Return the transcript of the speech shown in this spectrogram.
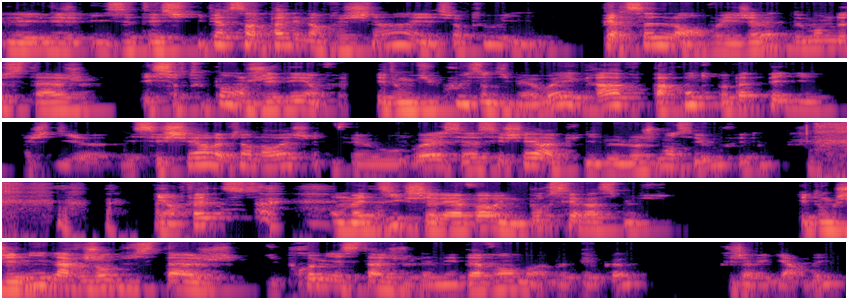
ils étaient hyper sympas les Norvégiens et surtout ils, personne leur envoyait jamais de demande de stage et surtout pas en GD en fait. Et donc du coup ils ont dit bah ouais grave par contre on peut pas te payer. je dis euh, mais c'est cher la vie en Norvège? Il fait ouais c'est assez cher et puis le logement c'est ouf et tout. et en fait on m'a dit que j'allais avoir une bourse Erasmus. Et donc j'ai mis l'argent du stage du premier stage de l'année d'avant dans la boîte de com que j'avais gardé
